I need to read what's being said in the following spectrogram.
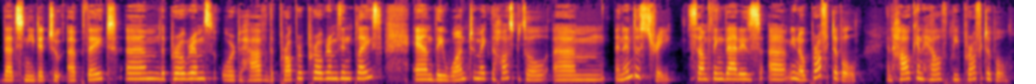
that's needed to update um, the programs or to have the proper programs in place and they want to make the hospital um, an industry something that is uh, you know profitable. And how can health be profitable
